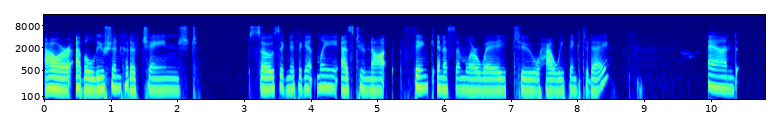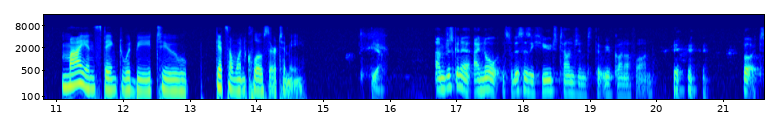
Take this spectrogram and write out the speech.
our evolution could have changed so significantly as to not think in a similar way to how we think today. And my instinct would be to get someone closer to me. Yeah. I'm just gonna. I know. So this is a huge tangent that we've gone off on, but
